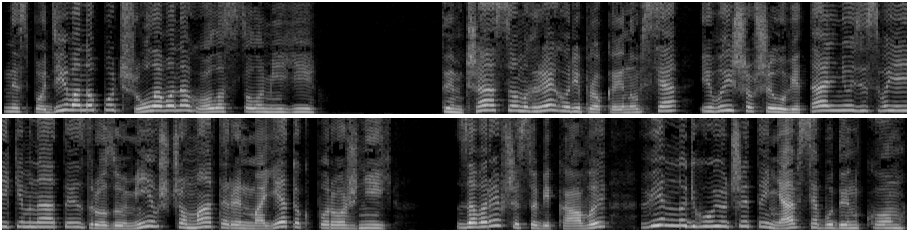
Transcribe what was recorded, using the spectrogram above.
несподівано почула вона голос Соломії. Тим часом Грегорі прокинувся і, вийшовши у вітальню зі своєї кімнати, зрозумів, що материн маєток порожній. Заваривши собі кави, він, нудьгуючи, тинявся будинком.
